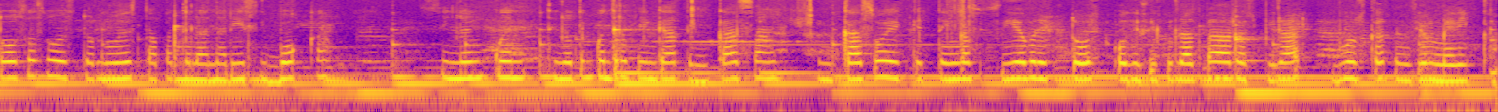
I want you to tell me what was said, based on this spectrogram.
tosas o estornudes, tápate la nariz y boca. Si no, si no te encuentras bien, quédate en casa. En caso de que tengas fiebre, tos o dificultad para respirar, busca atención médica.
